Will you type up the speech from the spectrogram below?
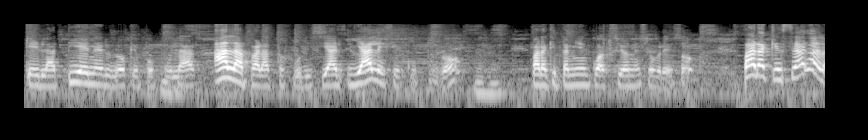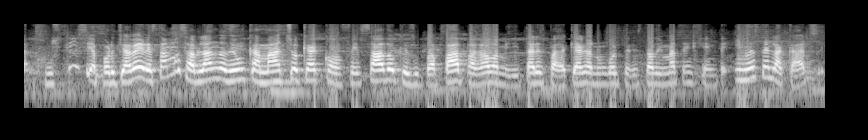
que la tiene el bloque popular, al aparato judicial y al ejecutivo, para que también coaccione sobre eso, para que se haga justicia, porque a ver, estamos hablando de un Camacho que ha confesado que su papá pagaba militares para que hagan un golpe de Estado y maten gente, y no está en la cárcel.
